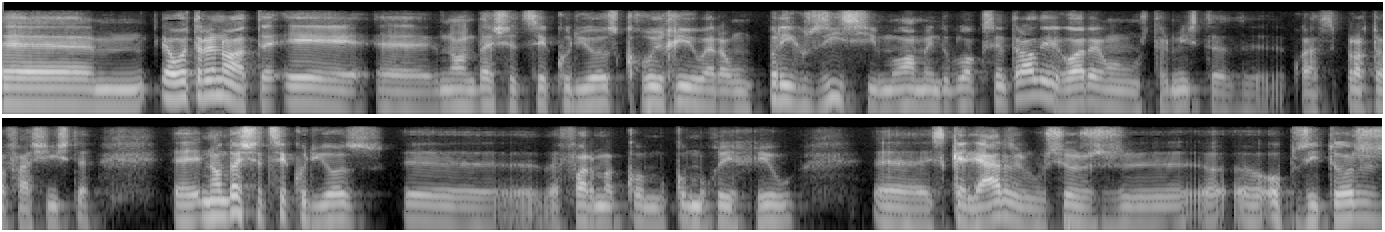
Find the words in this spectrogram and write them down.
Uh, a outra nota é, uh, não deixa de ser curioso, que Rui Rio era um perigosíssimo homem do Bloco Central e agora é um extremista de, quase protofascista. Uh, não deixa de ser curioso a forma como, como Rui Rio, se calhar os seus opositores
